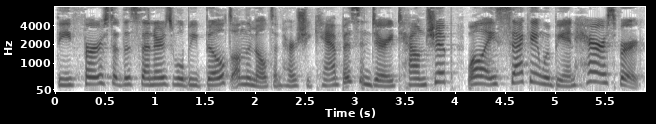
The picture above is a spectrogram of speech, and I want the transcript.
The first of the centers will be built on the Milton Hershey campus in Derry Township, while a second would be in Harrisburg.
